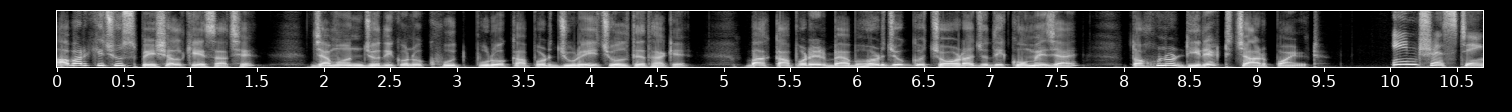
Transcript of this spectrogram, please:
আবার কিছু স্পেশাল কেস আছে যেমন যদি কোনো খুঁত পুরো কাপড় জুড়েই চলতে থাকে বা কাপড়ের ব্যবহারযোগ্য চওড়া যদি কমে যায় তখনও ডিরেক্ট চার পয়েন্ট। ইন্টারেস্টিং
